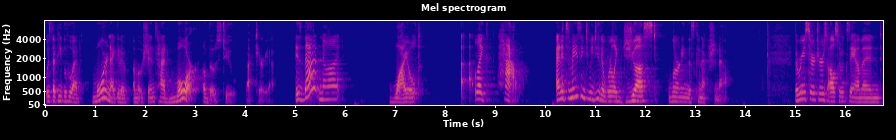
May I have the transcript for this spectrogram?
was that people who had more negative emotions had more of those two bacteria. Is that not wild? Uh, like, how? And it's amazing to me too that we're like just learning this connection now. The researchers also examined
